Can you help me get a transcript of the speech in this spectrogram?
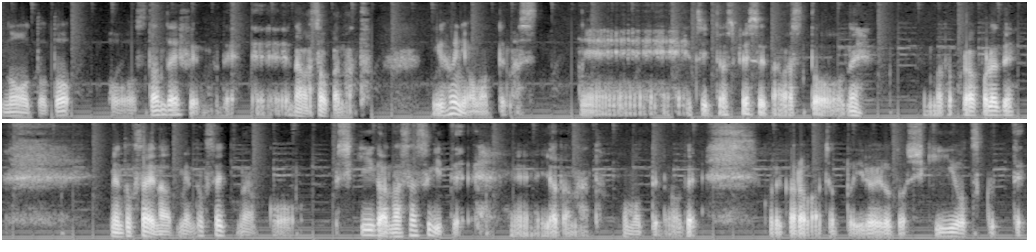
ノートとスタンド FM で、流そうかなというふうに思ってます。えー、Twitter スペースで流すとね、またこれはこれでめんどくさいな、めんどくさいっていうのはこう、敷居がなさすぎて、えー、嫌だなと思ってるので、これからはちょっといろいろと敷居を作って、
